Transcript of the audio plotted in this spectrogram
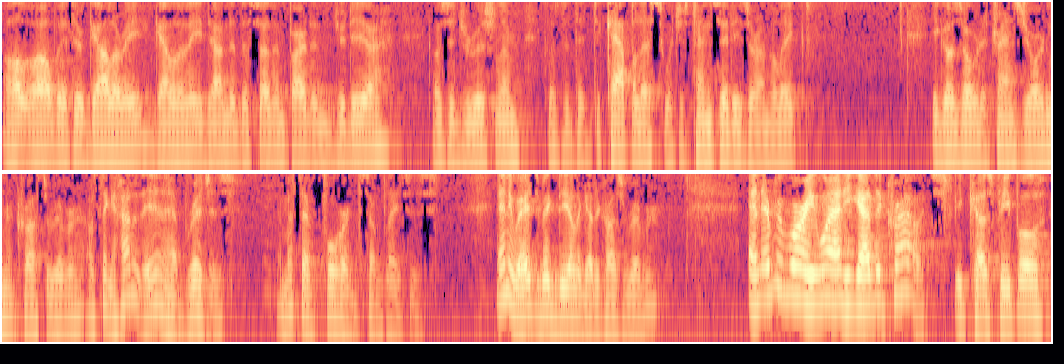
all, all the way through Galilee, Galilee, down to the southern part of Judea, goes to Jerusalem, goes to the Decapolis, which is ten cities around the lake. He goes over to Transjordan across the river. I was thinking, how did they didn't have bridges? They must have fords some places. Anyway, it's a big deal to get across the river. And everywhere he went, he gathered crowds because people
